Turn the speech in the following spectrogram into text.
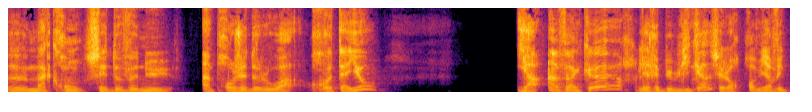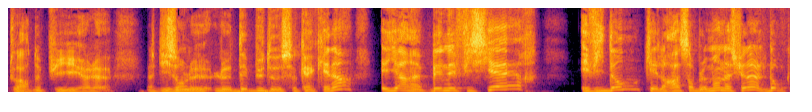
euh, Macron, c'est devenu un projet de loi Retailleau. Il y a un vainqueur, les Républicains, c'est leur première victoire depuis, euh, disons, le, le, début de ce quinquennat, et il y a un bénéficiaire évident qui est le Rassemblement national. Donc,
